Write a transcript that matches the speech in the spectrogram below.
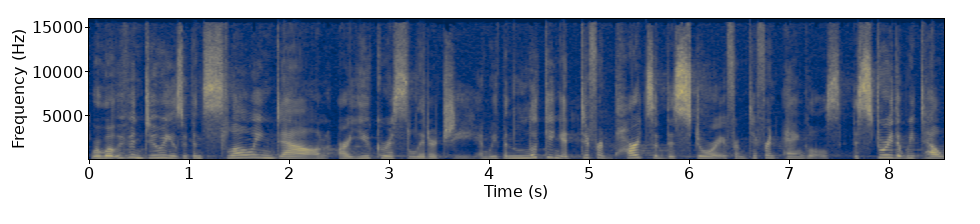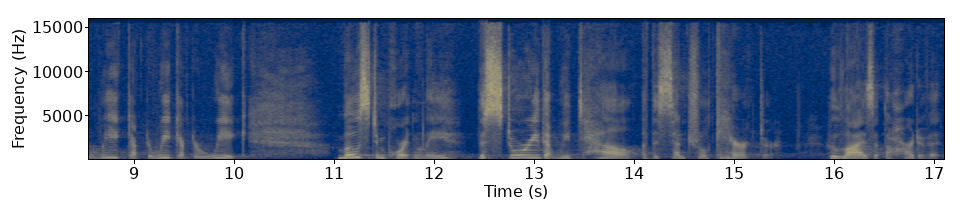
where what we've been doing is we've been slowing down our Eucharist liturgy, and we've been looking at different parts of this story from different angles, the story that we tell week after week after week. Most importantly, the story that we tell of the central character who lies at the heart of it.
